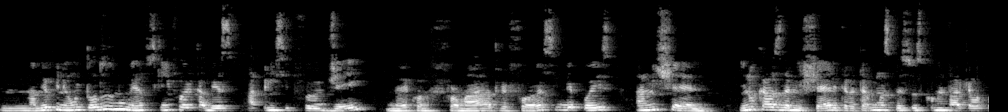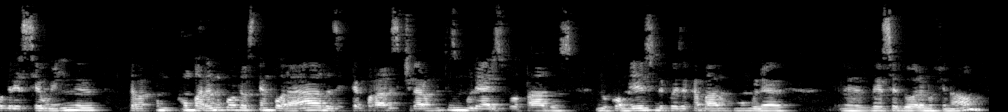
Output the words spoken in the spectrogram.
na minha opinião, em todos os momentos, quem foi a cabeça a princípio foi o Jay, né, quando formaram a Triforce, e depois a Michelle. E no caso da Michelle, teve até algumas pessoas que comentaram que ela poderia ser winner, ela, comparando com outras temporadas, e temporadas que tiveram muitas mulheres votadas no começo depois acabaram com uma mulher é, vencedora no final.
